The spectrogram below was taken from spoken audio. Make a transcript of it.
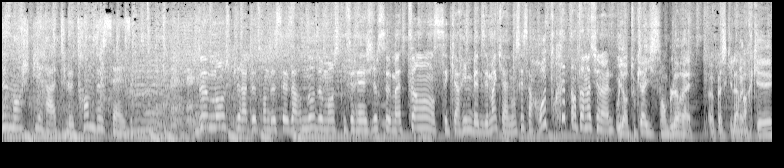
Deux manches pirates, le 32-16. Deux manches pirates le 32-16 Arnaud, deux manches qui fait réagir ce matin. C'est Karim Benzema qui a annoncé sa retraite internationale. Oui, en tout cas, il semblerait, euh, parce qu'il a marqué.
